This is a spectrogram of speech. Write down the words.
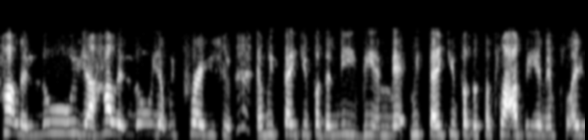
Hallelujah. Hallelujah. We praise you and we thank you for the need being met. We thank you for the supply being in place.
